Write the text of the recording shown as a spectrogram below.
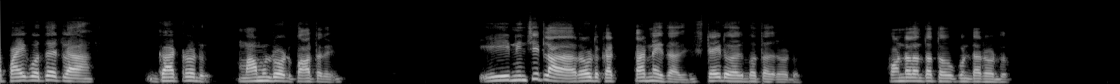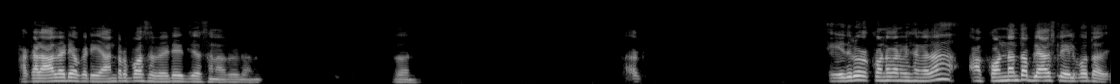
ఇక్కడ పైకి పోతే ఇట్లా ఘాట్ రోడ్ మామూలు రోడ్ పాతది. ఈ నుంచి ఇట్లా రోడ్డు కట్ టర్న్ అవుతుంది స్ట్రైట్ వెళ్ళిపోతుంది రోడ్డు కొండలంతా తవ్వుకుంటా రోడ్డు అక్కడ ఆల్రెడీ ఒకటి అండర్ పాస్ రెడీ చేస్తున్నారు రోడ్ అని. ఎదురుగా కొండ కనిపిస్తుంది కదా ఆ కొండంతా బ్లాస్ట్లో బ్లాస్ట్లో వెళ్ళిపోతుంది.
